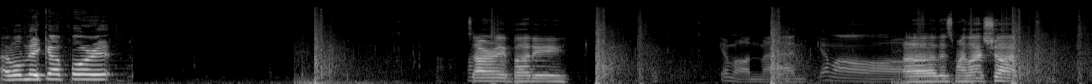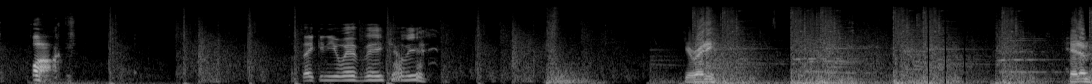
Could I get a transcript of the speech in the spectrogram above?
I will make up for it. Sorry, buddy. Come on, man. Come on. Uh, this is my last shot. Fuck. I'm taking you with me. Come here. You ready? Hit him.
